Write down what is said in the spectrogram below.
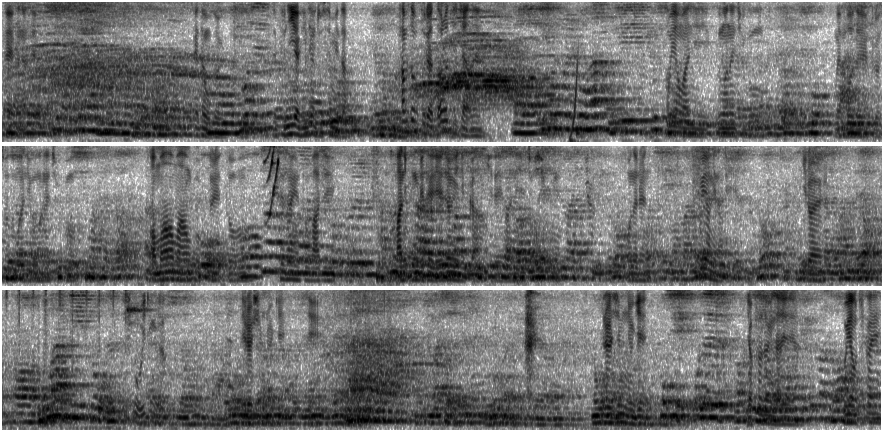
네, 안녕하세요. 팬텀 우성입니다. 네, 분위기가 굉장히 좋습니다. 함성 소리가 떨어지지 않아요. 형 많이 응원해주고 멤버들 그리고 저도 많이 응원해주고 어마어마한 곡들이 또 세상에 또 아직 많이 공개될 예정이니까 기대 많이 해주시고 오늘은 후이 형의 날이에요. 1월 15일인가요? 1월 16일 예. 1월 16일 역사적인 날이네요. 우영 축하해.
